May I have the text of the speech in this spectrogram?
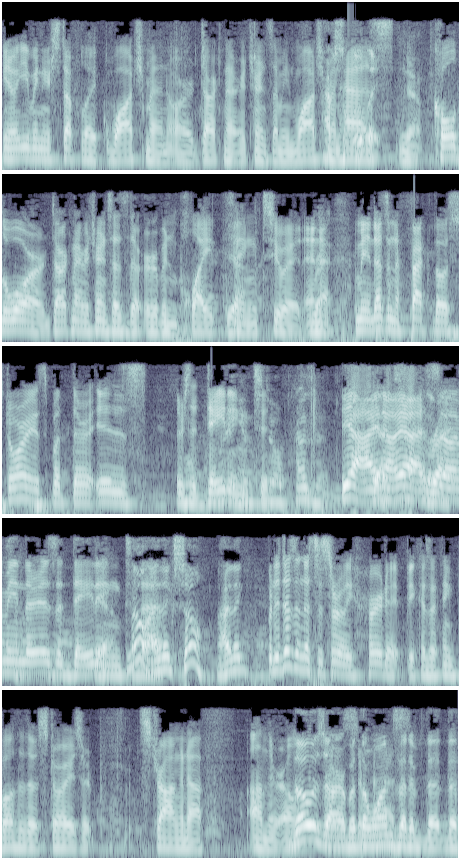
you know, even your stuff like Watchmen or Dark Knight Returns. I mean, Watchmen Absolutely. has Yeah. Cold War. Dark Knight Returns has the urban plight Yeah. thing to it, and Right. uh, I mean, it doesn't affect those stories, but there is there's a dating Reagan's to. still president. Yeah, I Yeah, know. Yeah, exactly. so Right. I mean, there is a dating to no, that. I think so. I think but it doesn't necessarily hurt it because I think both of those stories are strong enough on their own. Those are, but the ones that have the, the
